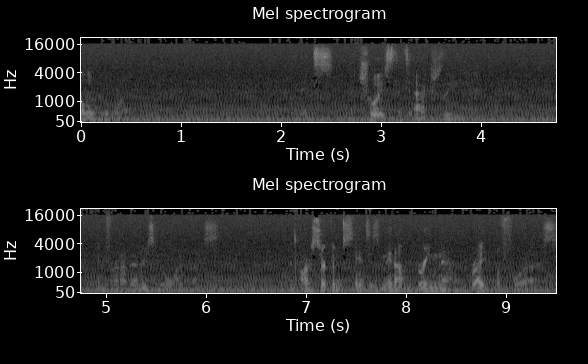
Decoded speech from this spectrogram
all over the world. And it's a choice that's actually in front of every single one of us. Our circumstances may not bring that right before us,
